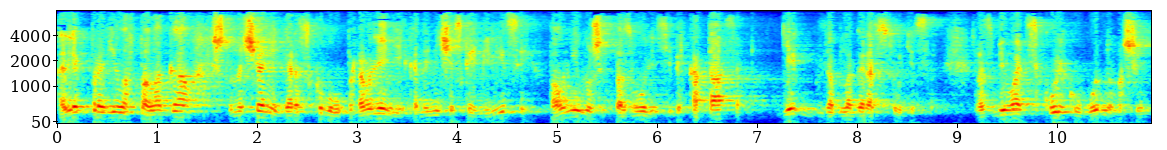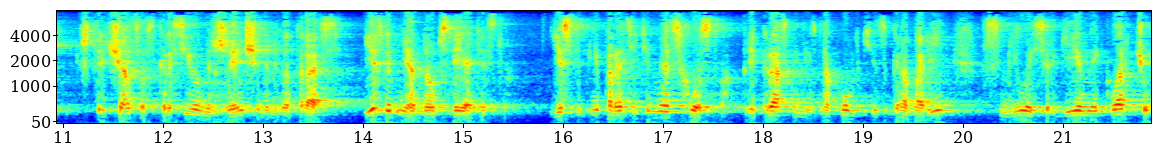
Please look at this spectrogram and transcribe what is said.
Олег Правилов полагал, что начальник городского управления экономической милиции вполне может позволить себе кататься, где заблагорассудится, разбивать сколько угодно машин, встречаться с красивыми женщинами на трассе, если бы не одно обстоятельство. Если бы не поразительное сходство прекрасной незнакомки с Грабарей с Милой Сергеевной Кларчук,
